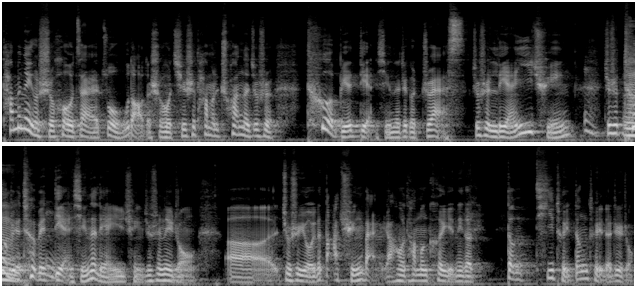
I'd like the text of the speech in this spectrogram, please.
他们那个时候在做舞蹈的时候，其实他们穿的就是特别典型的这个 dress，就是连衣裙，就是特别特别典型的连衣裙，就是那种呃，就是有一个大裙摆，然后他们可以那个。蹬踢腿蹬腿的这种，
